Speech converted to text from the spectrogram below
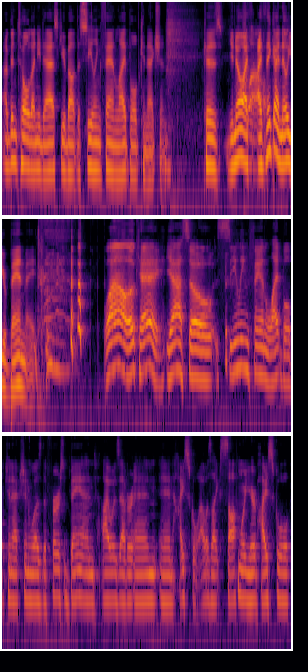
I've been told I need to ask you about the ceiling fan light bulb connection. Because, you know, I, th- I Wow. think I know your bandmate. Wow, okay. Yeah, so Ceiling Fan Light Bulb Connection was the first band I was ever in in high school. I was like sophomore year of high school.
